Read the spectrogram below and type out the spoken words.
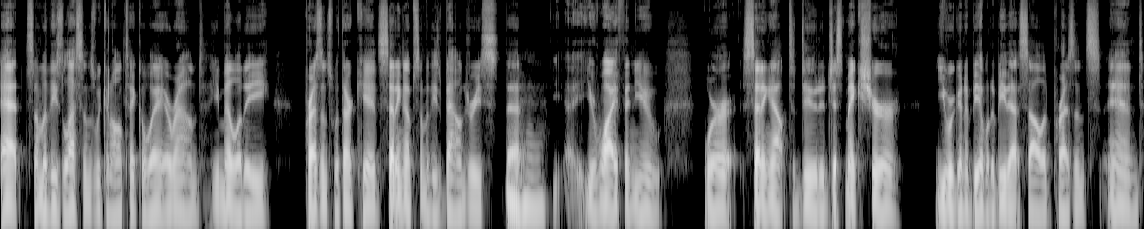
at some of these lessons we can all take away around humility, presence with our kids, setting up some of these boundaries that Mhm. uh, your wife and you were setting out to do to just make sure you were going to be able to be that solid presence. And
